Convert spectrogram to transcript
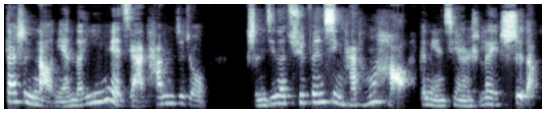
但是老年的音乐家，他们这种神经的区分性还很好，跟年轻人是类似的，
